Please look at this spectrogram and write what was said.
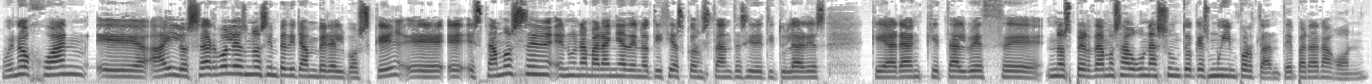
Bueno, Juan, eh, ay, los árboles nos impedirán ver el bosque. Eh, eh, estamos en, una maraña de noticias constantes y de titulares que harán que tal vez nos perdamos algún asunto que es muy importante para Aragón.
